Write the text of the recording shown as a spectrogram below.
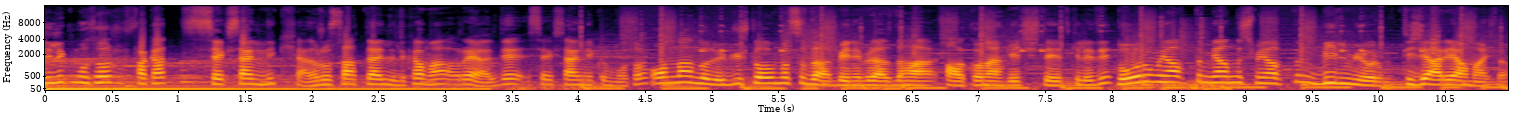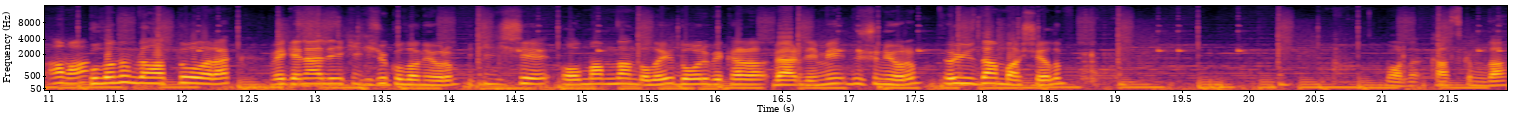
...50'lik motor fakat 80'lik yani ruhsatlı 50'lik ama realde 80'lik bir motor. Ondan dolayı güçlü olması da beni biraz daha Falcon'a geçişte etkiledi. Doğru mu yaptım yanlış mı yaptım bilmiyorum ticari amaçla ama kullanım rahatlığı olarak ve genelde iki kişi kullanıyorum. İki kişi olmamdan dolayı doğru bir karar verdiğimi düşünüyorum. Ön yüzden başlayalım. Bu arada kaskımda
